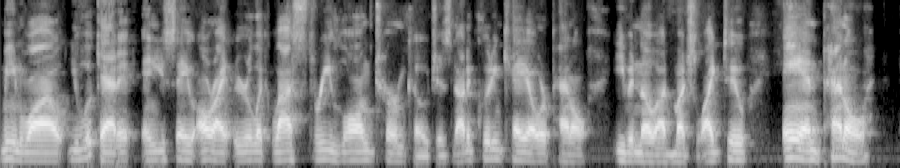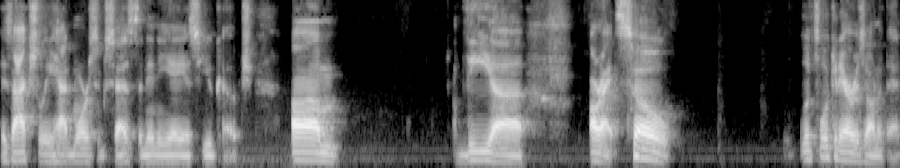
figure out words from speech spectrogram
meanwhile, you look at it and you say, all right, you're like last three long term coaches, not including KO or Pennell, even though I'd much like to. And Pennell has actually had more success than any ASU coach. Um, the uh, all right, so let's look at Arizona then.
